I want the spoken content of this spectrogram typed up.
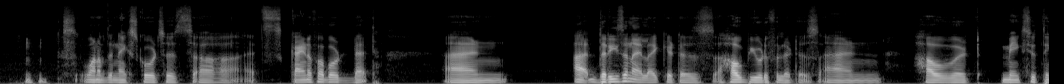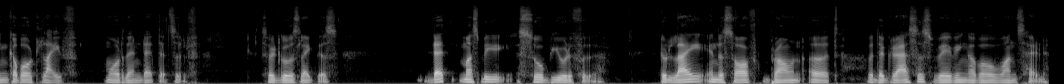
One of the next quotes is uh, it's kind of about death, and uh, the reason I like it is how beautiful it is and how it makes you think about life more than death itself. So it goes like this: Death must be so beautiful to lie in the soft brown earth with the grasses waving above one's head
